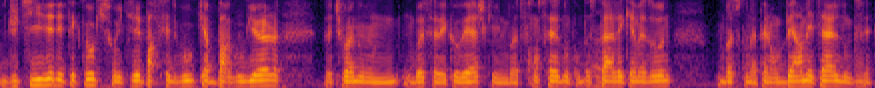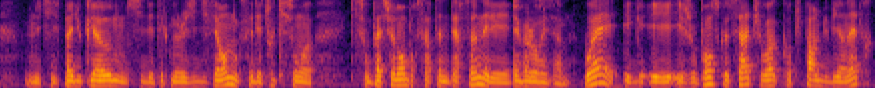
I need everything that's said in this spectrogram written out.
d'utiliser des technos qui sont utilisés par Facebook, par Google. Euh, tu vois, nous, on, on bosse avec OVH, qui est une boîte française, donc on bosse Ouais. pas avec Amazon. On bosse ce qu'on appelle en bare metal, donc c'est- on n'utilise pas du cloud, on utilise des technologies différentes. Donc c'est des trucs qui sont, euh, qui sont passionnants pour certaines personnes. Et les... Et valorisable. Ouais, et, et- et je pense que ça, tu vois, quand tu parles du bien-être,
